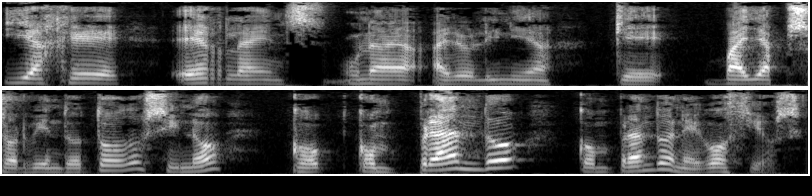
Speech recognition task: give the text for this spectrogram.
IAG Airlines, una aerolínea que vaya absorbiendo todo, sino comprando, comprando negocios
